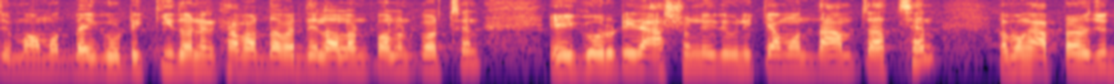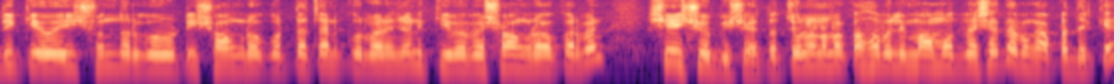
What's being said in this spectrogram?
যে মোহাম্মদ ভাই গরুটি কী ধরনের খাবার দাবার দিয়ে লালন পালন করছেন এই গরুটির আসন্ন ঈদে উনি কেমন দাম চাচ্ছেন এবং আপনারা যদি কেউ এই সুন্দর গরুটি সংগ্রহ করতে চান কোরবানির জন্য কীভাবে সংগ্রহ করবেন সেই সব বিষয়। তো চলুন আমরা কথা বলি মোহাম্মদ ভাইয়ের সাথে এবং আপনাদেরকে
